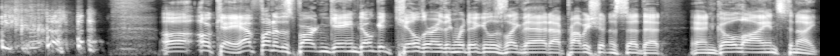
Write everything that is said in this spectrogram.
uh, okay, have fun at the Spartan game. Don't get killed or anything ridiculous like that. I probably shouldn't have said that. And go Lions tonight.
